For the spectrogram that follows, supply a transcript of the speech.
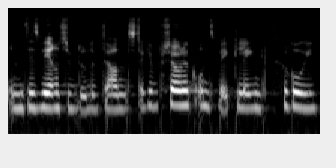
En met dit wereldje bedoel ik dan een stukje persoonlijke ontwikkeling, groei.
